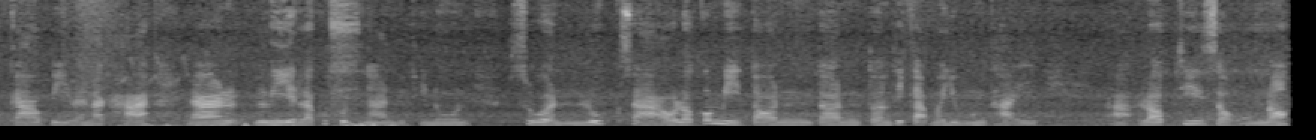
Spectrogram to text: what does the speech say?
19 ปีแล้วนะคะนะเรียนแล้วก็ฝึกงานอยู่ที่นู่น ส่วนลูกสาวเราก็มีตอนตอนตอนที่กลับมาอยู่เมืองไทยอรอบที่สองเนาะ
